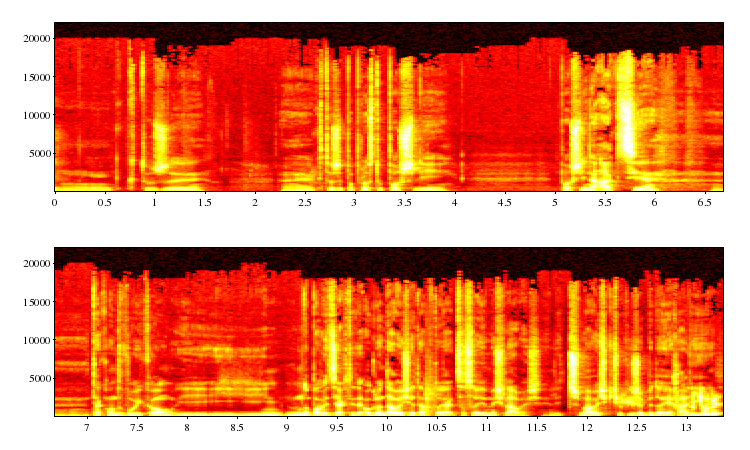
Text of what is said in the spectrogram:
mm, którzy, y, którzy po prostu poszli, poszli na akcję y, taką dwójką i, i no powiedz, jak ty oglądałeś etap, to jak, co sobie myślałeś? Trzymałeś kciuki, żeby dojechali? Który,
